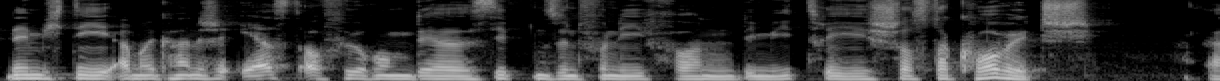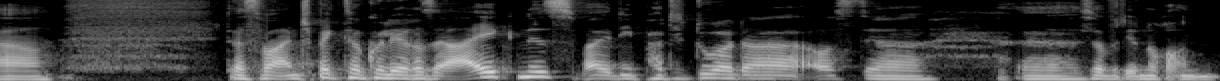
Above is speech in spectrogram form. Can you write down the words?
nämlich die amerikanische Erstaufführung der siebten Sinfonie von Dmitri Schostakowitsch. Ja, das war ein spektakuläres Ereignis, weil die Partitur da aus der äh, Sowjetunion,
